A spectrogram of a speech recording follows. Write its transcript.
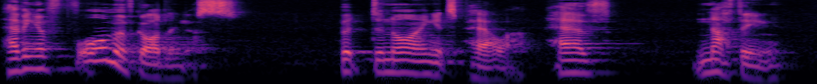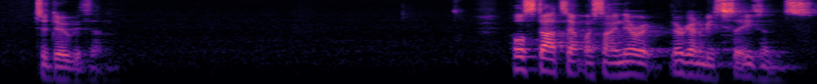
having a form of godliness, but denying its power, have nothing to do with them. Paul starts out by saying there are, there are going to be seasons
